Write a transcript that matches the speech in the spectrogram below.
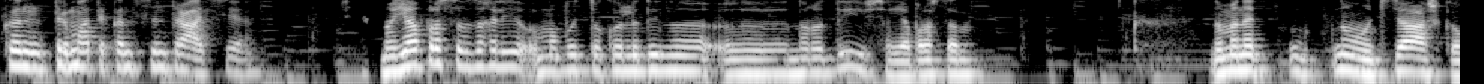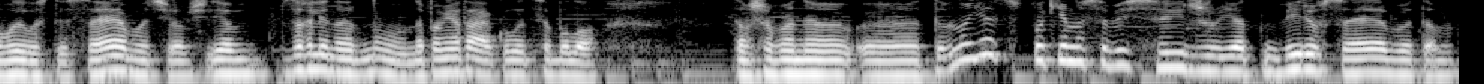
кон- тримати концентрацію. Ну, я просто взагалі, мабуть, такою людиною е, народився. Я просто. Ну, мене ну, тяжко вивести з себе. Чи, вообще- я взагалі не, ну, не пам'ятаю, коли це було. Там, що в мене. Е, ну, я спокійно собі сиджу, я вірю в себе. Там.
